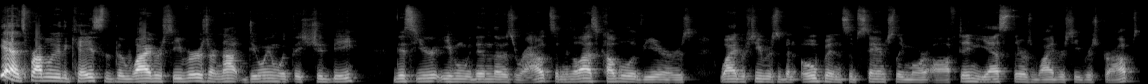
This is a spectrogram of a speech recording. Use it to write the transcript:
yeah, it's probably the case that the wide receivers are not doing what they should be this year, even within those routes. I mean, the last couple of years, wide receivers have been open substantially more often. Yes, there's wide receivers drops.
